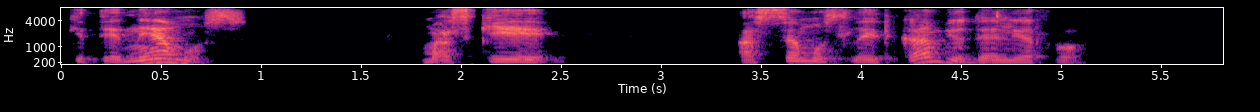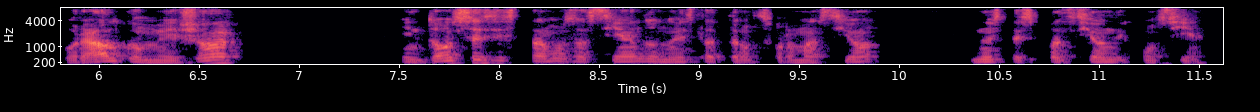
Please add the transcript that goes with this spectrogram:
que tenemos, más que hacemos el cambio del error por algo mejor, entonces estamos haciendo nuestra transformación, nuestra expansión de conciencia.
